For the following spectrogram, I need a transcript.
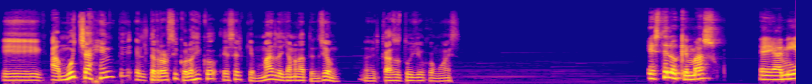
Eh, a mucha gente el terror psicológico es el que más le llama la atención. En el caso tuyo, ¿cómo es? Este lo que más, eh, a mí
